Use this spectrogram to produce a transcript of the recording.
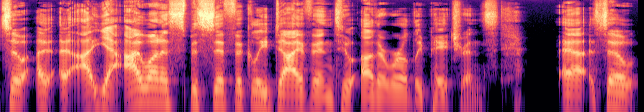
so I, I, I yeah, I want to specifically dive into otherworldly patrons. Uh so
